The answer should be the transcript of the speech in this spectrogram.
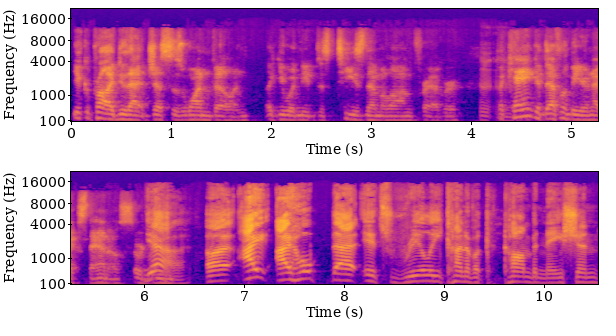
You could probably do that just as one villain. Like you wouldn't need to tease them along forever. But Mm-mm. Kang could definitely be your next Thanos. Or Doom. Yeah, uh, I I hope that it's really kind of a combination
